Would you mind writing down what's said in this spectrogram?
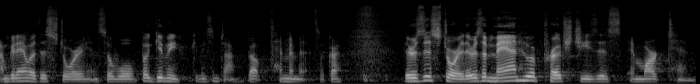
I'm going to end with this story, and so we'll, but give me, give me some time, about 10 minutes, okay? There's this story. There was a man who approached Jesus in Mark 10.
